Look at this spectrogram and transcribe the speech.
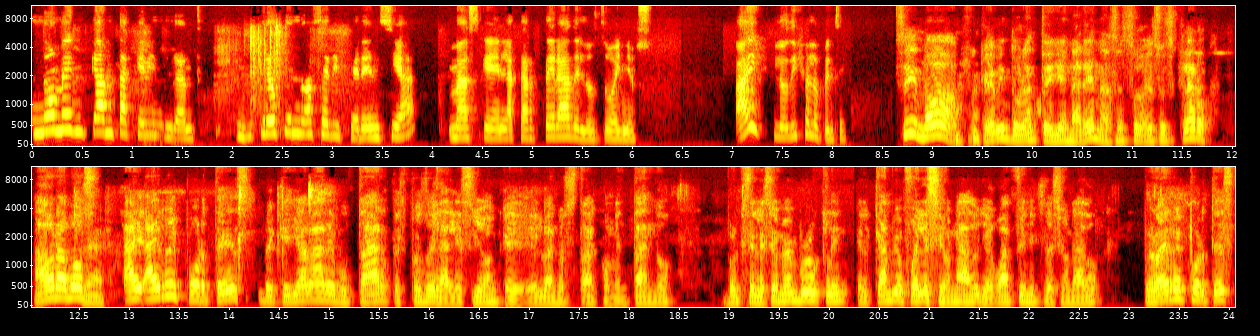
no me encanta Kevin Durant. Creo que no hace diferencia más que en la cartera de los dueños. Ay, lo dije lo pensé. Sí, no, Kevin Durant te llena arenas, eso, eso es claro. Ahora vos, Claro. hay, hay reportes de que ya va a debutar después de la lesión que Elba nos estaba comentando, porque se lesionó en Brooklyn, el cambio fue lesionado, llegó a Phoenix lesionado, pero hay reportes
